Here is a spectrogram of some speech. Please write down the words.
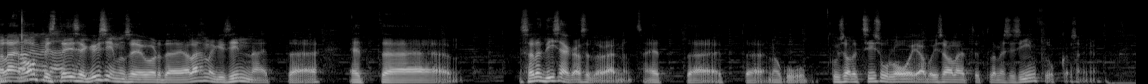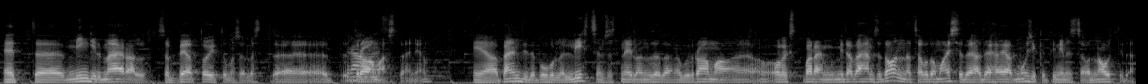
ma lähen hoopis teise küsimuse juurde ja lähmegi sinna, et, et äh, sa oled ise ka seda öelnud, et, et nagu kui sa oled sisulooja või sa oled, ütleme siis influkas on ju, et äh, mingil määral sa pead toituma sellest äh, draamast on ju ja bändide puhul on lihtsam, sest neil on seda nagu draama oleks parem, mida vähem seda on, nad saavad oma asja teha, teha head muusikat, inimesed saavad nautida.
